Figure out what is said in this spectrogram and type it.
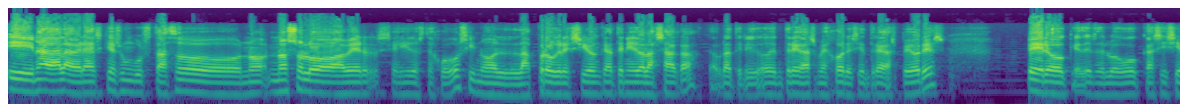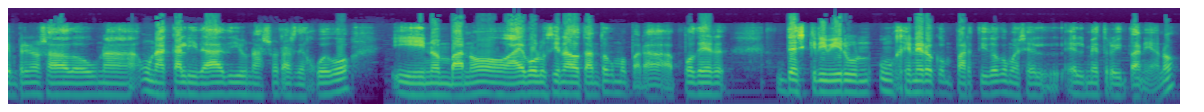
Y nada, la verdad es que es un gustazo no, no solo haber seguido este juego, sino la progresión que ha tenido la saga, que habrá tenido entregas mejores y entregas peores, pero que desde luego casi siempre nos ha dado una, una calidad y unas horas de juego y no en vano ha evolucionado tanto como para poder describir un, un género compartido como es el, el Metroidvania, ¿no?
